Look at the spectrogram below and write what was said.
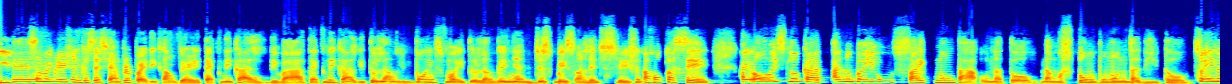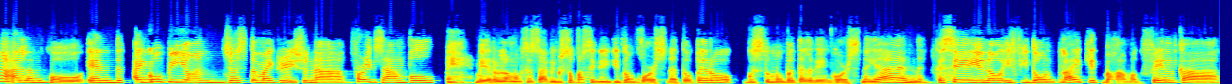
Yeah, sa migration kasi siyempre pwede kang very technical, di ba? Technical, ito lang yung points mo, ito lang ganyan, just based on legislation. Ako kasi, I always look at ano ba yung psyche ng tao na to na gustong pumunta dito. So inaalam ko and I go beyond just the migration na, for example, eh, meron lang magsasabi, gusto kasi itong course na to, pero gusto mo ba talaga yung course na yan? Kasi, you know, if you don't like it, baka mag-fail ka.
